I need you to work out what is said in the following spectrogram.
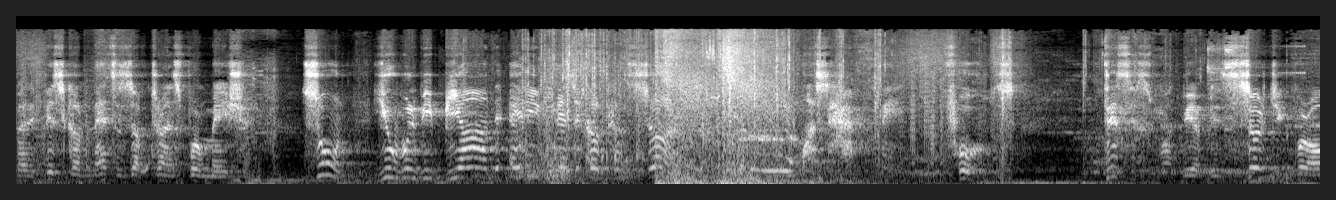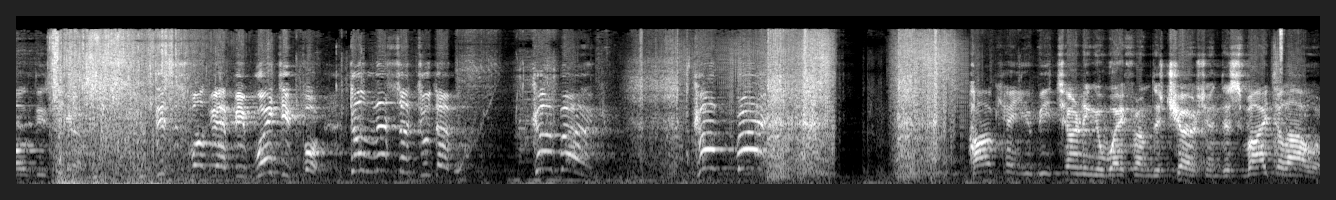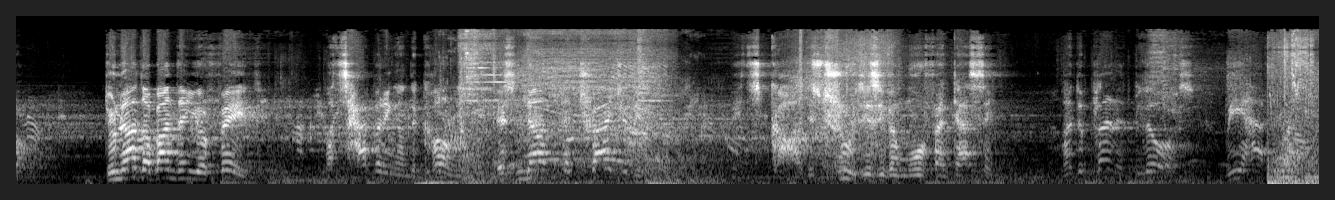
By the physical methods of transformation. Soon, you will be beyond any physical concern. You must have faith, fools. This is what we have been searching for all these years. This is what we have been waiting for. Don't listen to them. Come back! Come back! How can you be turning away from the church in this vital hour? Do not abandon your faith. What's happening on the colony is not a tragedy. It's God. This truth is even more fantastic. On the planet below us, we have found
